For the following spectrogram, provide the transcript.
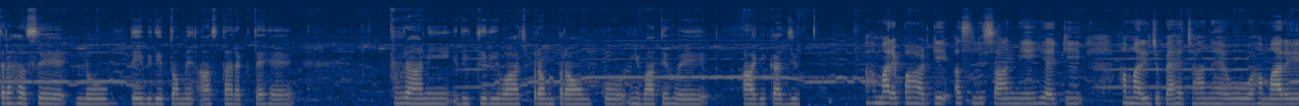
तरह से लोग देवी देवताओं में आस्था रखते हैं। पुरानी रीति रिवाज, परंपराओं को निभाते हुए आगे का जीव हमारे पहाड़ की असली शान यही है कि हमारी जो पहचान है वो हमारे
